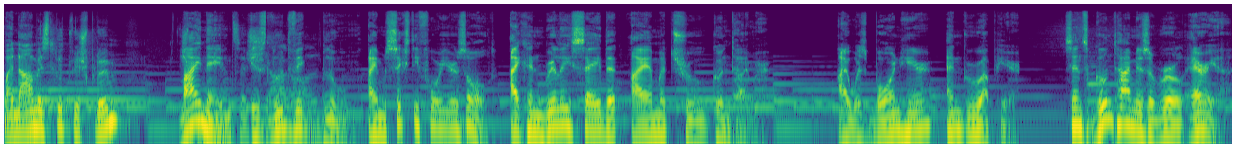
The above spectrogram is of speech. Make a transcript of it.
Mein Name is Ludwig Blüm. My name is Ludwig Blum. I'm 64 years old. I can really say that I am a true Gundheimer. I was born here and grew up here. Since Gundheim is a rural area,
